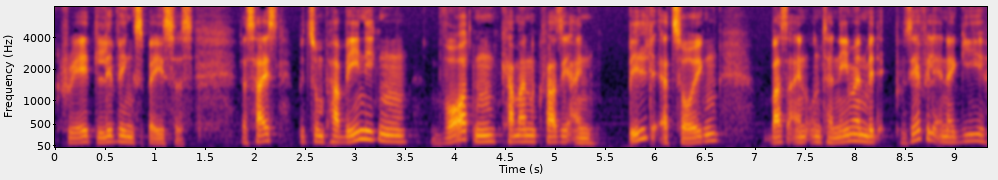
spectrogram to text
Create living spaces. Das heißt, mit so ein paar wenigen Worten kann man quasi ein Bild erzeugen, was ein Unternehmen mit sehr viel Energie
